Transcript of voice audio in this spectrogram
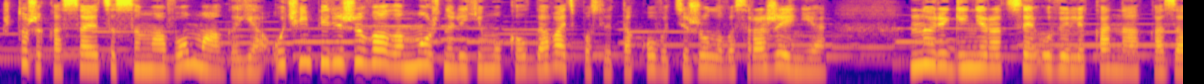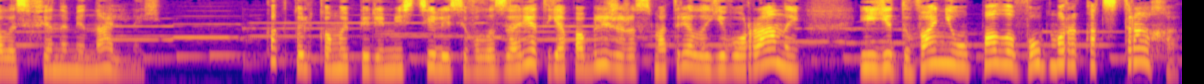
Что же касается самого мага, я очень переживала, можно ли ему колдовать после такого тяжелого сражения, но регенерация у великана оказалась феноменальной. Как только мы переместились в лазарет, я поближе рассмотрела его раны и едва не упала в обморок от страха.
